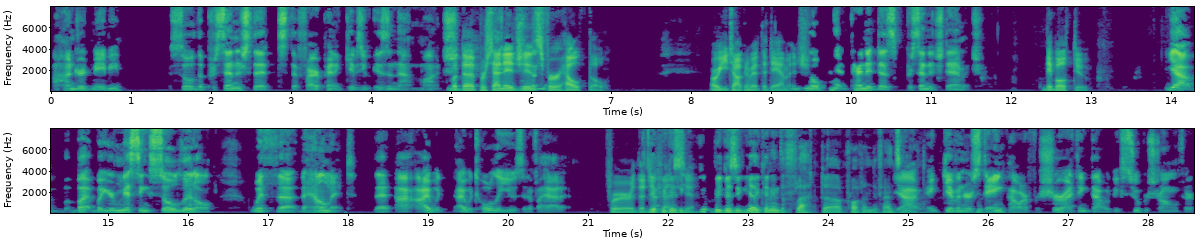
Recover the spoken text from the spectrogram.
hundred maybe. So the percentage that the fire pendant gives you isn't that much. But the percentage is for health though. Or are you talking about the damage? No, pendant does percentage damage. They both do. Yeah, but but you're missing so little with the the helmet that I, I would I would totally use it if I had it for the defense. Yeah, because, yeah. because yeah, getting the flat uh, proton defense. Yeah, and given her staying power for sure, I think that would be super strong with her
